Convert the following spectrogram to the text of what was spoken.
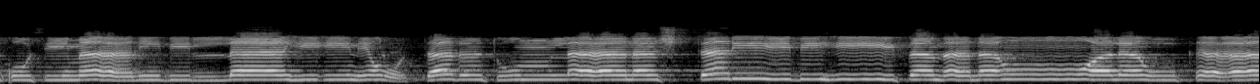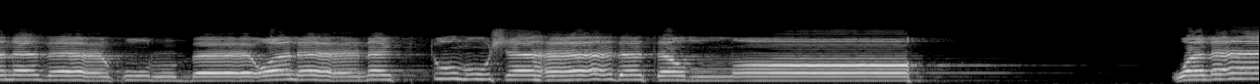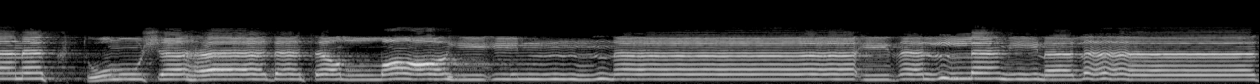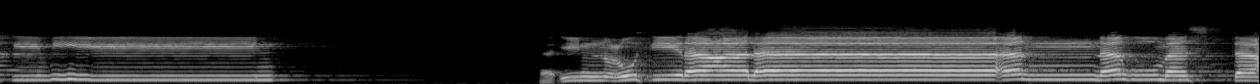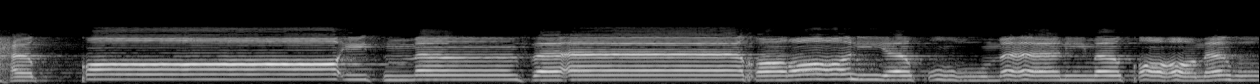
فَيُقْسِمَانِ بِاللَّهِ إِنِ ارْتَبْتُمْ لَا نَشْتَرِي بِهِ ثَمَنًا وَلَوْ كَانَ ذَا قُرْبَىٰ وَلَا نَكْتُمُ شَهَادَةَ اللَّهِ إِنَّا إِذًا لَّمِنَ الْآثِمِينَ فَإِنْ عُثِرَ عَلَىٰ أَنَّهُمَا اسْتَحَقَّا الحقاء إثما فآخران يقومان مقامهما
